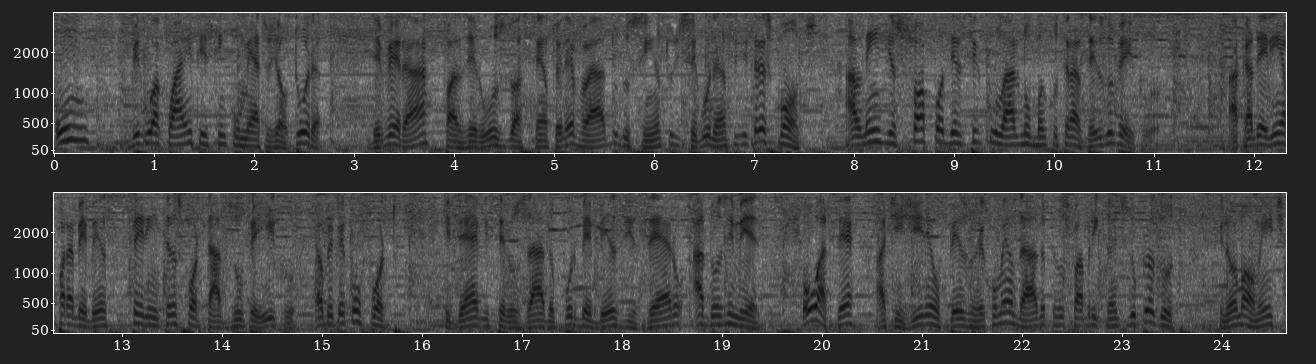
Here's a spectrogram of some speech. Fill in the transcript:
1,45 metros de altura, deverá fazer uso do assento elevado do cinto de segurança de três pontos, além de só poder circular no banco traseiro do veículo. A cadeirinha para bebês serem transportados no veículo é o bebê conforto, que deve ser usado por bebês de 0 a 12 meses, ou até atingirem o peso recomendado pelos fabricantes do produto, que normalmente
